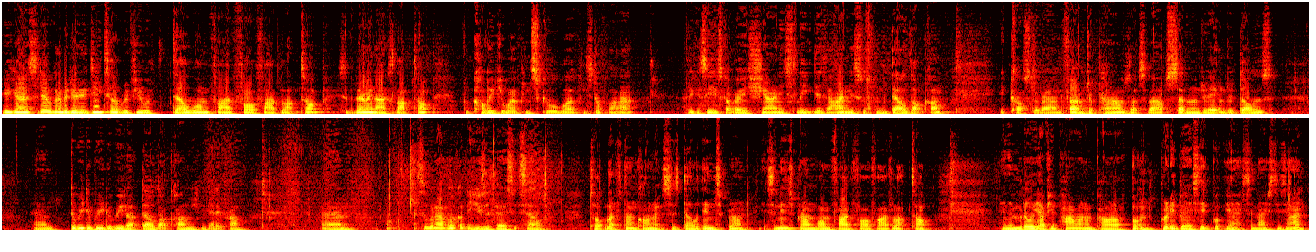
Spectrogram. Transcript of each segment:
Hey guys, today we're going to be doing a detailed review of Dell 1545 laptop. It's a very nice laptop for college work and school work and stuff like that. As you can see it's got very shiny sleek design. This was from Dell.com. It cost around £500, that's about $700, $800. Um, www.dell.com you can get it from. Um, so we're going to have a look at the user face itself. Top left hand corner it says Dell Inspiron. It's an Inspiron 1545 laptop. In the middle you have your power on and power off button, pretty basic but yeah it's a nice design.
